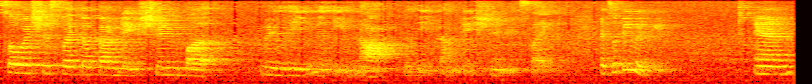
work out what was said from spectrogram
So it's just like a foundation, but really, really not really foundation. It's like, it's a BB cream. And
